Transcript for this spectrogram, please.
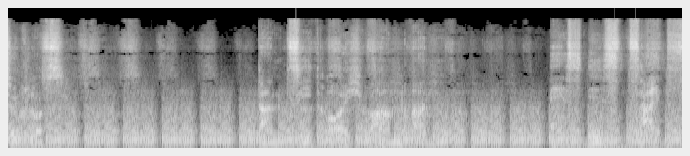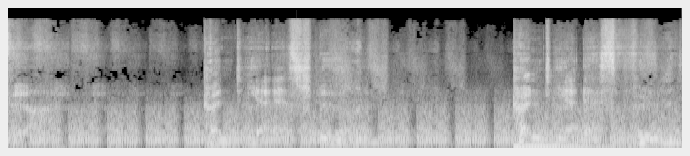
Aquagen-Zyklus? Dann zieht euch warm an. Es ist Zeit für... Könnt ihr es spüren? Könnt ihr es fühlen?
